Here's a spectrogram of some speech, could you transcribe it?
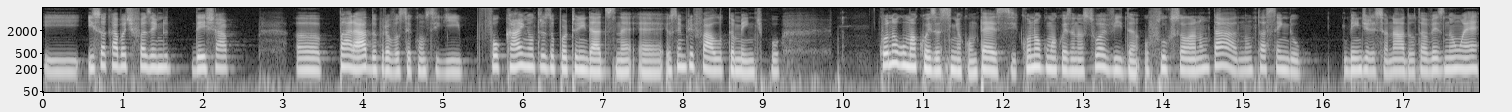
E isso acaba te fazendo deixar uh, parado para você conseguir focar em outras oportunidades, né? É, eu sempre falo também, tipo, quando alguma coisa assim acontece, quando alguma coisa na sua vida, o fluxo lá não tá, não tá sendo bem direcionado, ou talvez não é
